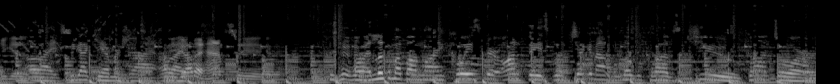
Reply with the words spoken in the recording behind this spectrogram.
You get it. All right, she got camera shy. All You right. got a hamster. All right, look him up online, Koister on Facebook. Check him out at the local clubs, Q, Contour,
